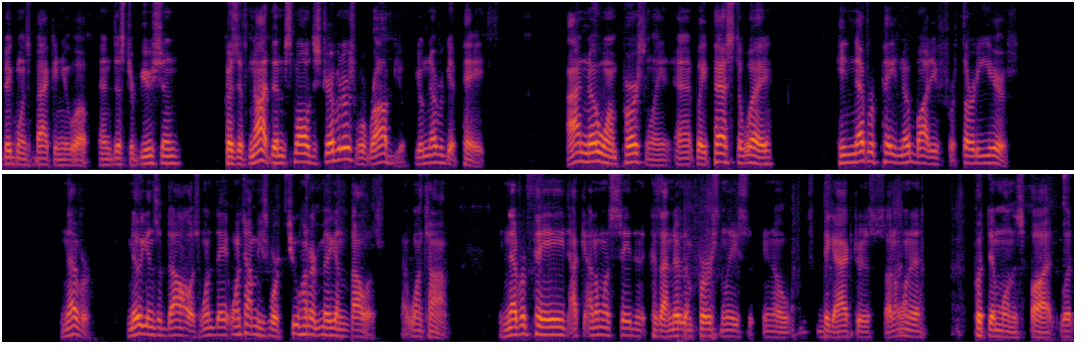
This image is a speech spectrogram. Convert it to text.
big ones backing you up and distribution. Because if not, then small distributors will rob you. You'll never get paid. I know one personally, and he passed away. He never paid nobody for 30 years. Never millions of dollars. One day, one time, he's worth two hundred million dollars at one time. He never paid. I, I don't want to say that because I know them personally. You know, big actors. So I don't want to put them on the spot. But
